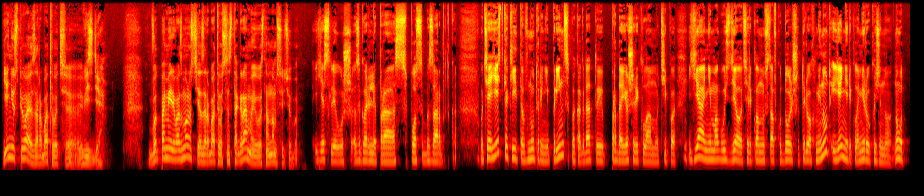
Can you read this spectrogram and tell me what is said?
Я не успеваю зарабатывать э, везде. Вот по мере возможности я зарабатываю с Инстаграма и в основном с Ютуба. Если уж заговорили про способы заработка, у тебя есть какие-то внутренние принципы, когда ты продаешь рекламу? Типа, я не могу сделать рекламную ставку дольше трех минут, и я не рекламирую казино. Ну, вот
